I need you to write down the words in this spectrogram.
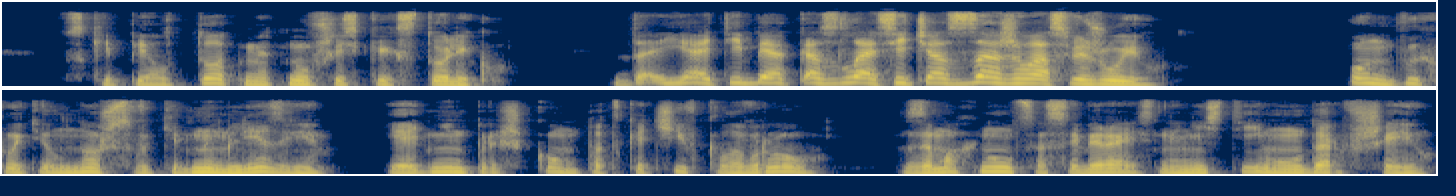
— вскипел тот, метнувшись к их столику. «Да я тебя, козла, сейчас заживо освежую!» Он выхватил нож с выкидным лезвием и одним прыжком, подскочив к Лаврову, замахнулся, собираясь нанести ему удар в шею.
